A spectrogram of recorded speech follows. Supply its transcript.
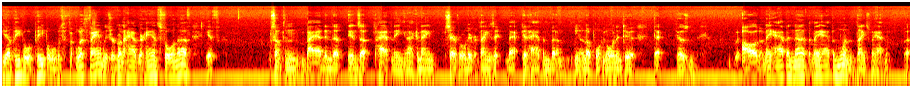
you know, people people with, with families are going to have their hands full enough if something bad end up ends up happening, and I can name several different things that that could happen, but I'm you know no point going into it that because all of it may happen, none of it may happen, one of the things may happen, but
